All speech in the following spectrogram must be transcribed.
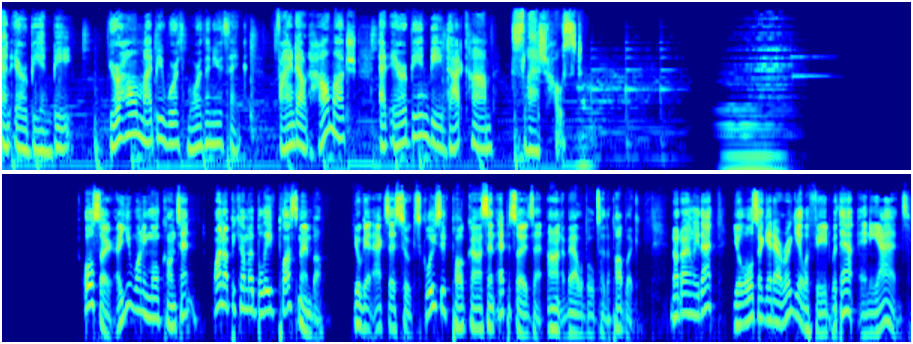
an Airbnb. Your home might be worth more than you think. Find out how much at airbnb.com/slash host. Also, are you wanting more content? Why not become a Believe Plus member? You'll get access to exclusive podcasts and episodes that aren't available to the public. Not only that, you'll also get our regular feed without any ads.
